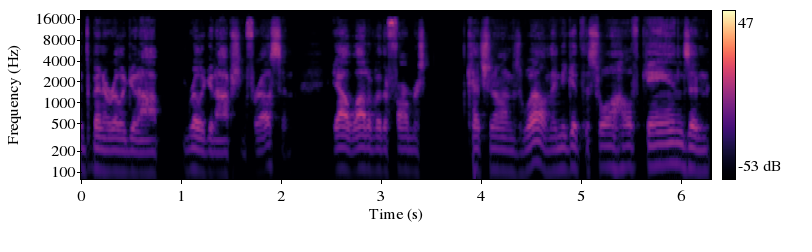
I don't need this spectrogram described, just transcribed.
It's been a really good op, really good option for us. And yeah, a lot of other farmers catching on as well. And then you get the soil health gains and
